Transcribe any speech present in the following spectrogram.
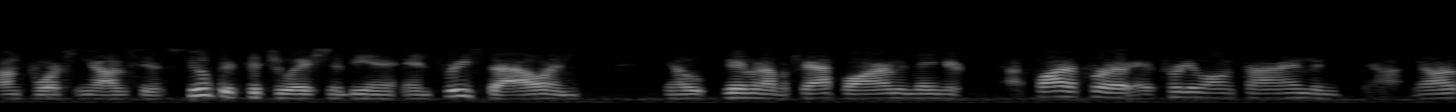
unfortunately, obviously a stupid situation to be in, in freestyle and, you know, giving up a trap arm and then you're, I fought it for a, a pretty long time and, uh, you know,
